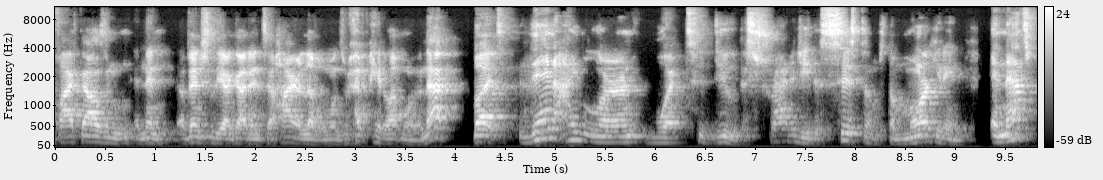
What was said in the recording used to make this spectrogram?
5000 And then eventually I got into higher level ones where I paid a lot more than that. But then I learned what to do the strategy, the systems, the marketing, and that's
